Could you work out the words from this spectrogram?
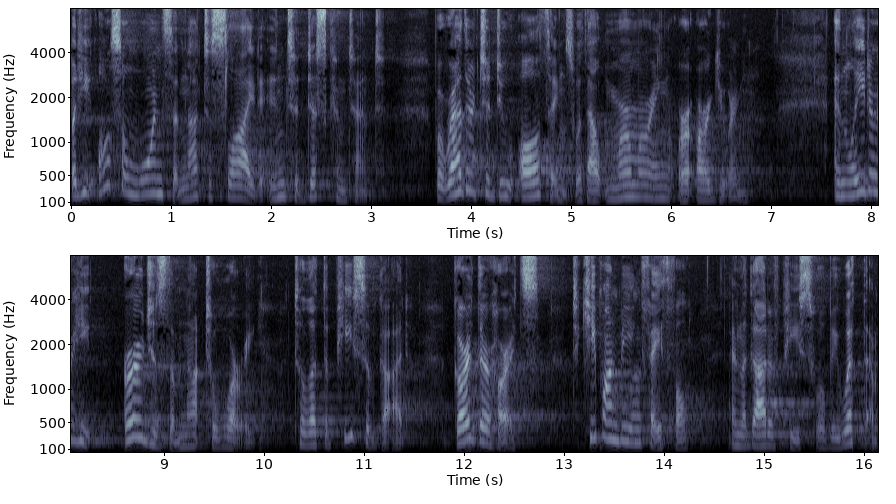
But he also warns them not to slide into discontent, but rather to do all things without murmuring or arguing. And later he urges them not to worry, to let the peace of God guard their hearts, to keep on being faithful, and the God of peace will be with them.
